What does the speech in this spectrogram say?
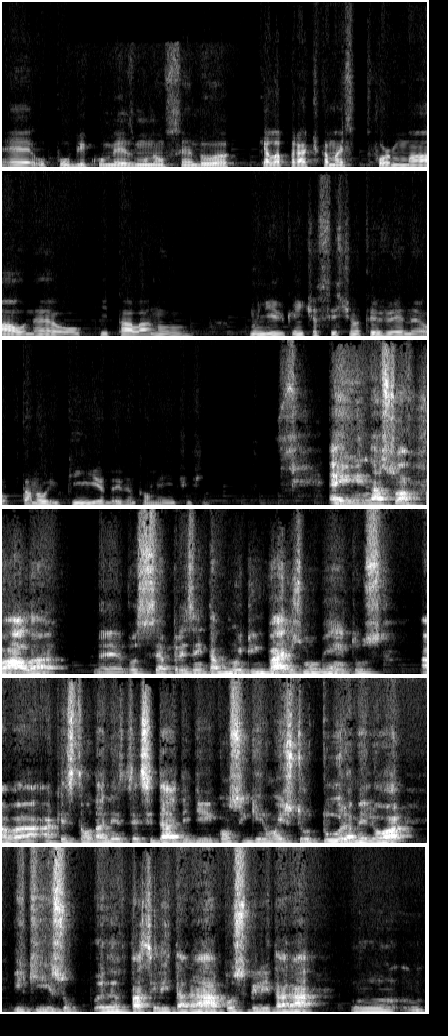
é, o público mesmo não sendo aquela prática mais formal, né, ou que está lá no, no nível que a gente assiste na TV, né, ou que está na Olimpíada, eventualmente, enfim. É, e na sua fala, né, você apresenta muito, em vários momentos, a, a questão da necessidade de conseguir uma estrutura melhor e que isso uh, facilitará, possibilitará um, um,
